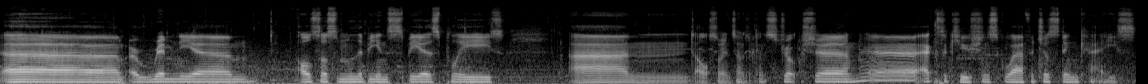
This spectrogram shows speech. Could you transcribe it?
Um, Ariminum, also some Libyan Spears, please and also in terms of construction, eh, execution square for just in case.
